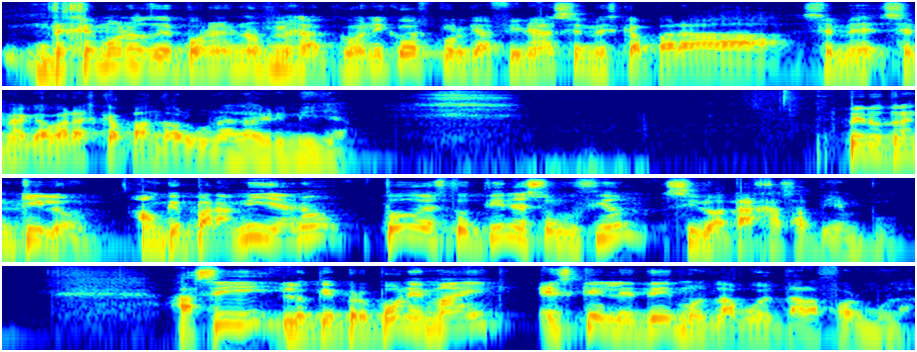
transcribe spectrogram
Dejémonos de ponernos melancólicos porque al final se me, escapará, se me, se me acabará escapando alguna lagrimilla. Pero tranquilo, aunque para mí ya no, todo esto tiene solución si lo atajas a tiempo. Así, lo que propone Mike es que le demos la vuelta a la fórmula.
